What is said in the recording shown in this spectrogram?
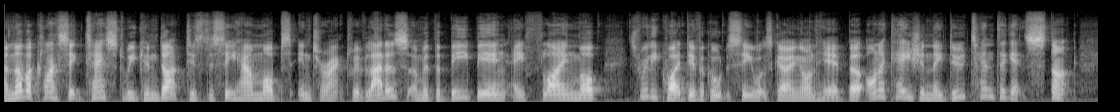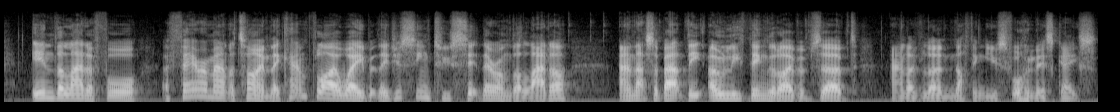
Another classic test we conduct is to see how mobs interact with ladders, and with the bee being a flying mob, it's really quite difficult to see what's going on here, but on occasion they do tend to get stuck in the ladder for a fair amount of time. They can fly away, but they just seem to sit there on the ladder, and that's about the only thing that I've observed, and I've learned nothing useful in this case.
